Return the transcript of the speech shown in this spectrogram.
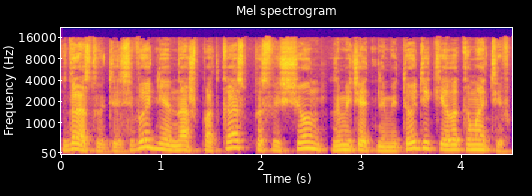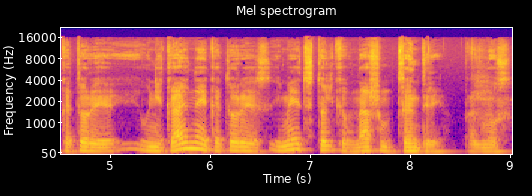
Здравствуйте! Сегодня наш подкаст посвящен замечательной методике «Локомотив», которые уникальные, которые имеются только в нашем центре прогноз.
